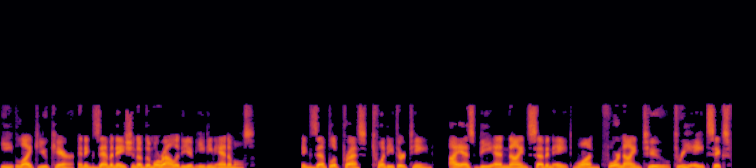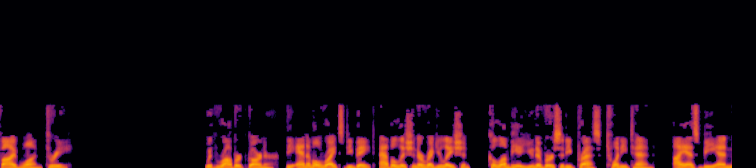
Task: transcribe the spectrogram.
Eat Like You Care, An Examination of the Morality of Eating Animals. Exempla Press, 2013. ISBN 978-1-492-38651-3. With Robert Garner. The Animal Rights Debate, Abolition or Regulation? Columbia University Press, 2010. ISBN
